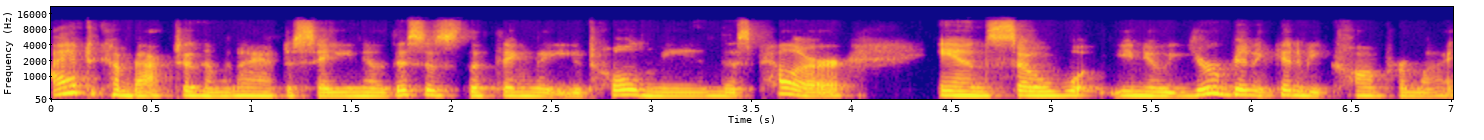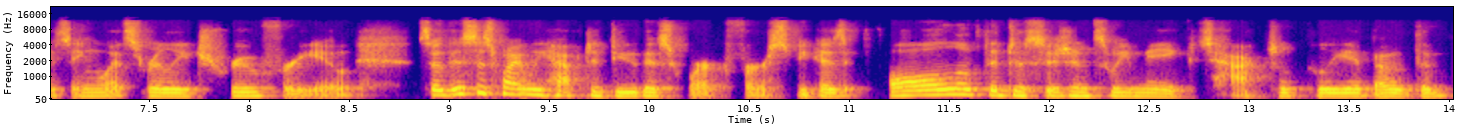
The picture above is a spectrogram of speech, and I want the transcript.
I have to come back to them and I have to say, you know, this is the thing that you told me in this pillar and so, you know, you're going to be compromising what's really true for you. So, this is why we have to do this work first, because all of the decisions we make tactically about the,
